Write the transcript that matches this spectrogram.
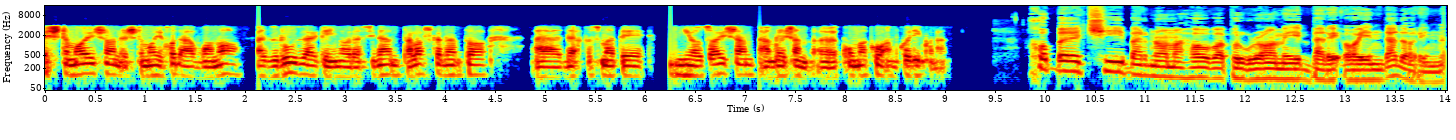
اجتماعشان اجتماع خود افغان ها از روز که اینا رسیدن تلاش کردن تا در قسمت نیازهایشان امرایشان کمک و همکاری کنند. خب چی برنامه ها و پروگرام برای آینده دارین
